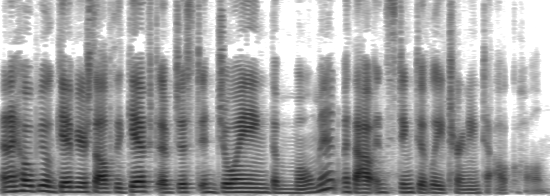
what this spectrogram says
and I hope you'll give yourself the gift of just enjoying the moment without instinctively turning to alcohol.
